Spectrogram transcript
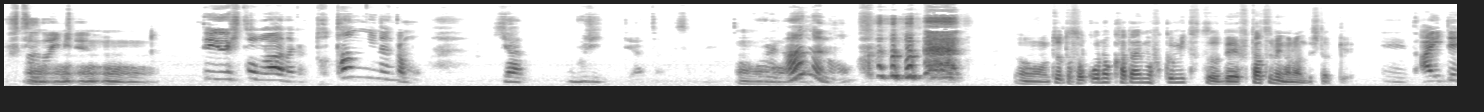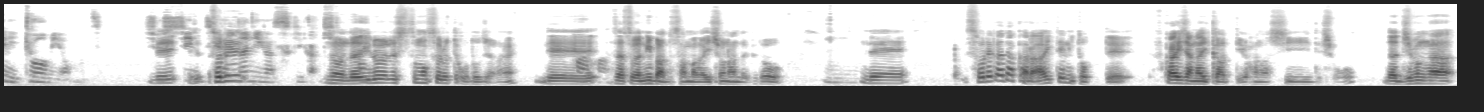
普通の意味で。うんうんうんうん。っていう人が、なんか、途端になんかもう、いや、無理ってなっちゃうんですよね。これ何なの？うん、ちょっとそこの課題も含みつつで、二つ目が何でしたっけ？えっ、と、相手に興味を持つ。出でそれや何が好きか聞くそうでいろいろ質問するってことじゃない？でさすが2番と3番が一緒なんだけど、うんで、それがだから相手にとって不快じゃないかっていう話でしょ？だ自分が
